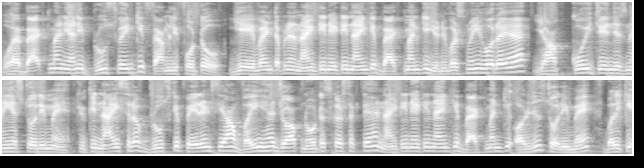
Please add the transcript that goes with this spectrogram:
वो है बैटमैन यानी ब्रूस वेन की फैमिली फ़ोटो ये इवेंट अपने 1989 के बैटमैन के यूनिवर्स में ही हो रहे हैं। यहाँ कोई चेंजेस नहीं है स्टोरी में। क्योंकि ना ही सिर्फ़ ब्रूस के पेरेंट्स यहाँ वही है जो आप नोटिस कर सकते हैं नाइनटीन के बैटमैन की ओरिजिन स्टोरी में। बल्कि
